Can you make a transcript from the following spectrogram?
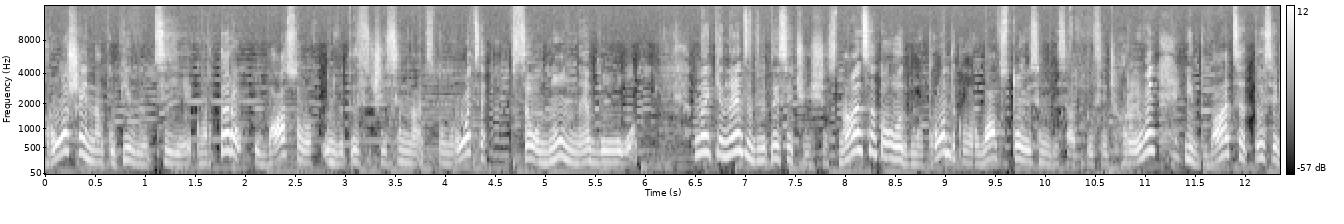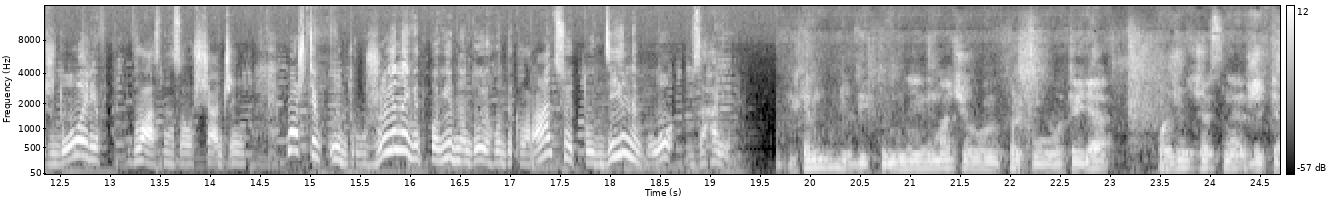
грошей на купівлю цієї квартири у Басових у 2017 році все одно не було. На кінець 2016-го Дмитро декларував 180 тисяч гривень і 20 тисяч доларів власних заощаджень. Коштів у дружини відповідно до його декларації тоді не було взагалі. я не буду бігти, мені нема чого приховувати. Я прожив чесне життя.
